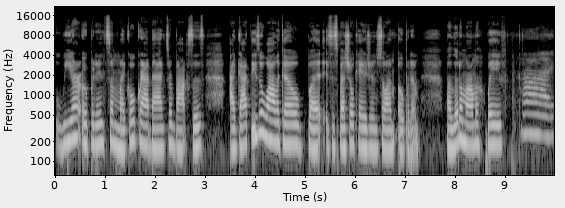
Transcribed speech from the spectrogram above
we are opening some Michael grab bags or boxes. I got these a while ago, but it's a special occasion, so I'm opening them. My little mama, wave. Hi.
